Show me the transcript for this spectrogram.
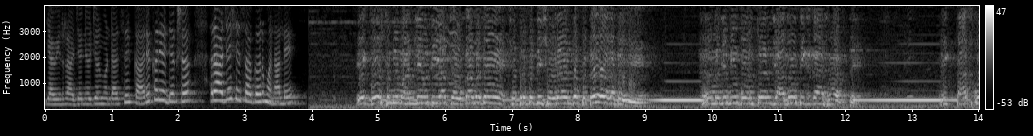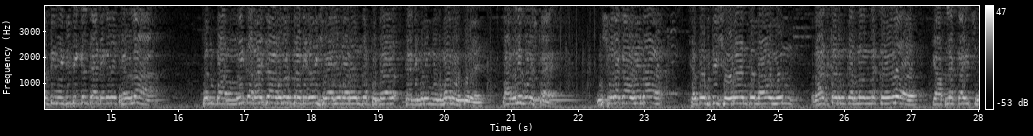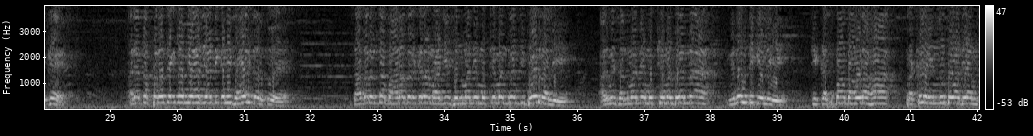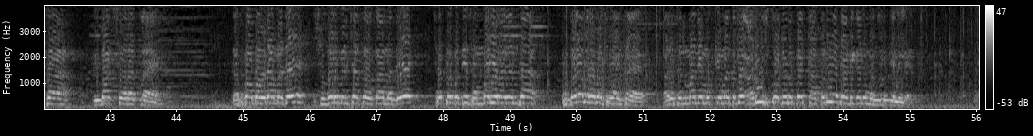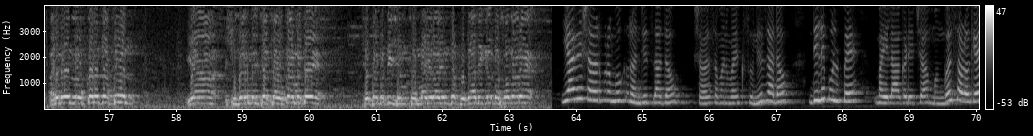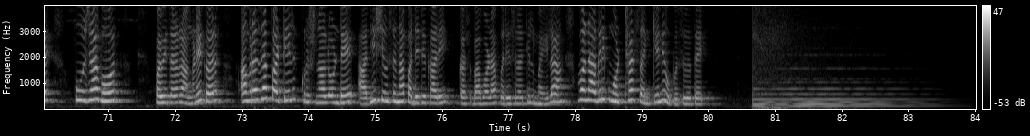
यावेळी राज्य नियोजन मंडळाचे कार्यकारी अध्यक्ष राजेश सागर म्हणाले एक गोष्ट मी मानली होती या चौकामध्ये छत्रपती शिवरायांचा पुतळा झाला पाहिजे. खरं म्हणजे मी बोलतोय जादू होती का काय असं वाटतंय. कोटी निधी देखील त्या ठिकाणी ठेवला. पण बांधणी करायच्या अगोदर त्या ठिकाणी शिवाजी महाराजांचा पुतळा त्या ठिकाणी निर्माण होतोय. चांगली गोष्ट आहे. उशिरा का होईना छत्रपती शिवरायांचं नाव घेऊन राजकारण करणाऱ्यांना कळलं की आपल्या काही चुके आहे आणि आता परत एकदा मी आज या ठिकाणी जाहीर करतोय. साधारणतः बारा तारखेला माझी सन्मान्य मुख्यमंत्र्यांची भेट झाली. आणि मी सन्मान्य मुख्यमंत्र्यांना विनंती केली की कसबा बावडा हा प्रखर हिंदुत्ववादी आमचा विभाग शहरातला आहे. कसबा बावड्यामध्ये शुगर मिलच्या चौकामध्ये छत्रपती संभाजीराजांचा पुतळा मला बसवायचा आहे. आणि सन्मान्य मुख्यमंत्री अडीच कोटी रुपये तातडीने त्या ठिकाणी मंजूर केलेले आहेत. आणि म्हणून लवकरच आपण या शुगर मिलच्या चौकामध्ये छत्रपती संभाजीराजांचा पुतळा देखील बसवणार आहे. यावेळी शहर प्रमुख रणजित जाधव शहर समन्वयक सुनील जाधव दिलीप उल्पे महिला आघाडीच्या मंगल साळोखे पूजा भोर पवित्रा रांगणेकर अमराजा पाटील कृष्णा लोंढे आदी शिवसेना पदाधिकारी कसबावाडा परिसरातील महिला व नागरिक मोठ्या संख्येने उपस्थित होते.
